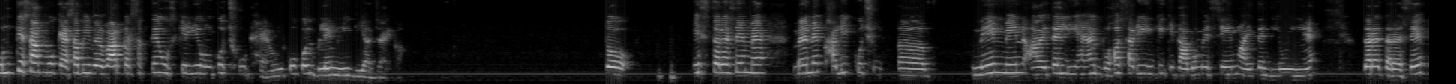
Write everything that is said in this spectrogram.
उनके साथ वो कैसा भी व्यवहार कर सकते हैं, उसके लिए उनको छूट है। उनको कोई ब्लेम नहीं दिया जाएगा। तो इस तरह से मैं, मैंने खाली कुछ मेन मेन आयतें ली हैं। बहुत सारी इनकी किताबों में सेम आयतें दी हुई हैं। तरह तरह से।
